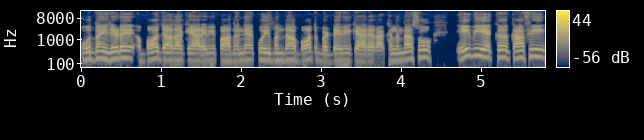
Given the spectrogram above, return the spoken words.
ਉਦਾਂ ਹੀ ਜਿਹੜੇ ਬਹੁਤ ਜ਼ਿਆਦਾ ਕਿਆਰੇ ਵੀ ਪਾ ਦਿੰਦੇ ਆ, ਕੋਈ ਬੰਦਾ ਬਹੁਤ ਵੱਡੇ ਵੀ ਕਿਆਰੇ ਰੱਖ ਲੈਂਦਾ। ਸੋ ਇਹ ਵੀ ਇੱਕ ਕਾਫੀ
